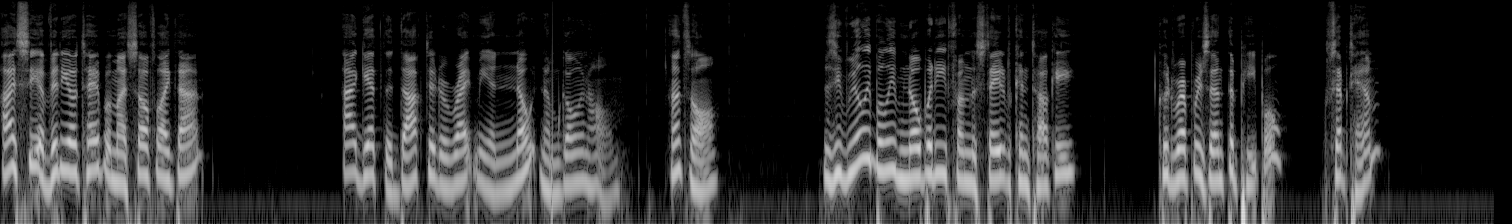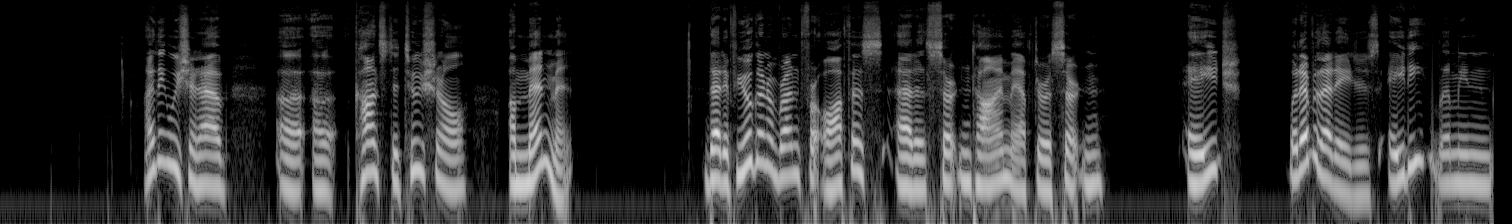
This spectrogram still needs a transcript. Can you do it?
I see a videotape of myself like that. I get the doctor to write me a note and I'm going home. That's all. Does he really believe nobody from the state of Kentucky could represent the people except him? I think we should have a, a constitutional amendment that if you're going to run for office at a certain time after a certain age, whatever that age is, 80, I mean,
